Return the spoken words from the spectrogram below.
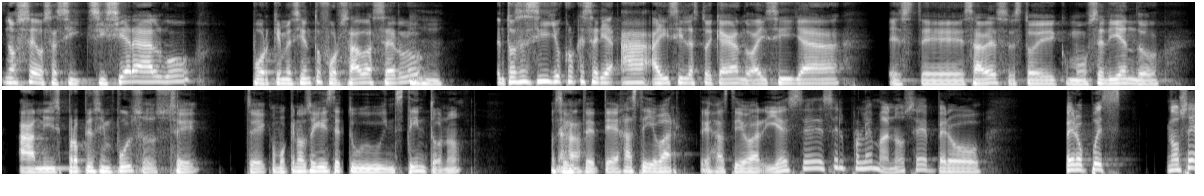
no sé, o sea, si, si hiciera algo porque me siento forzado a hacerlo, entonces sí, yo creo que sería, ah, ahí sí la estoy cagando, ahí sí ya, este, ¿sabes? Estoy como cediendo a mis propios impulsos. Sí. Sí, como que no seguiste tu instinto, ¿no? O sea, te, te dejaste llevar, te dejaste llevar. Y ese es el problema, no sé, pero, pero pues, no sé,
